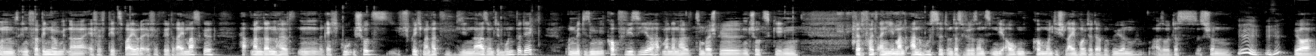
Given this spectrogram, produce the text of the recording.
Und in Verbindung mit einer FFP2 oder FFP3 Maske hat man dann halt einen recht guten Schutz, sprich man hat die Nase und den Mund bedeckt. Und mit diesem Kopfvisier hat man dann halt zum Beispiel einen Schutz gegen, falls einen jemand anhustet und das würde sonst in die Augen kommen und die Schleimhäute da berühren. Also das ist schon, hm, mhm. ja,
